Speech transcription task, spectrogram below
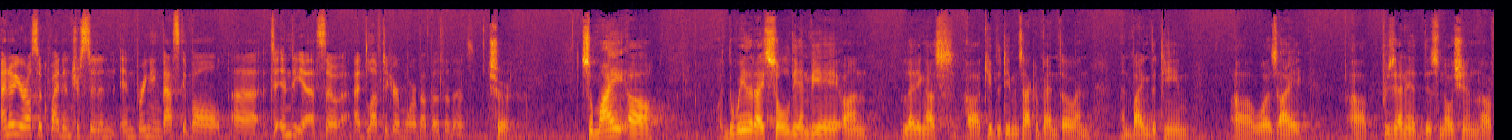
I know you're also quite interested in, in bringing basketball uh, to India. So I'd love to hear more about both of those. Sure. So my uh, the way that I sold the NBA on letting us uh, keep the team in Sacramento and and buying the team uh, was I uh, presented this notion of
